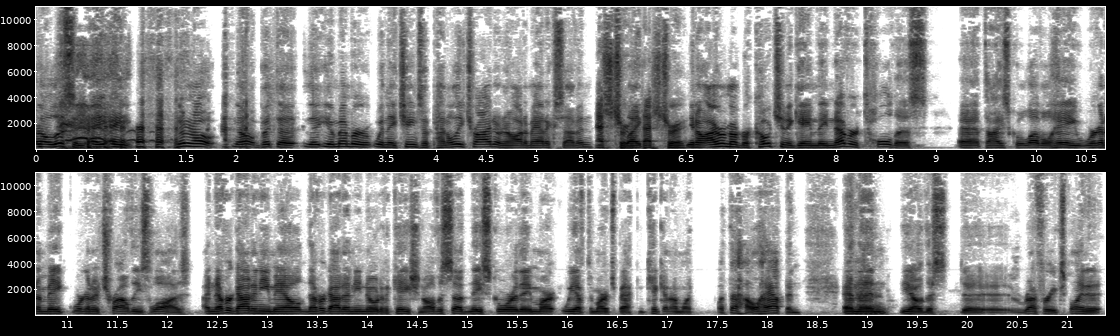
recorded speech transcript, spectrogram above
No, listen, hey, hey, no, no, no, no. But the, the you remember when they changed the penalty try to an automatic seven? That's true. Like, That's true. You know, I remember coaching a game. They never told us at the high school level, "Hey, we're going to make, we're going to trial these laws." I never got an email, never got any notification. All of a sudden, they score. They mark. We have to march back and kick it. I'm like, "What the hell happened?" And then uh-huh. you know, this the referee explained it,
